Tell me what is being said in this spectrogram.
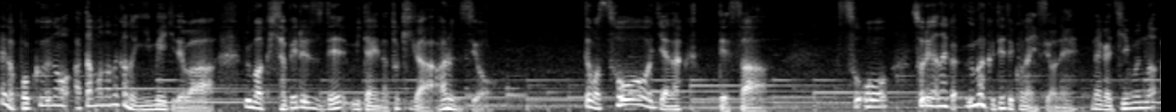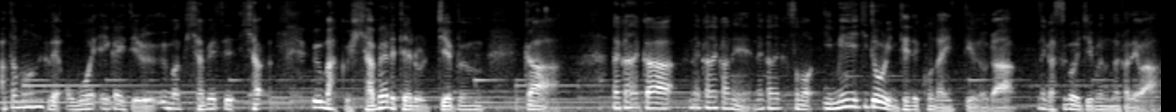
なんか僕の頭の中のイメージではうまく喋れるぜみたいな時があるんですよ。でもそうじゃなくってさそうそれがなんかうまく出てこないんですよねなんか自分の頭の中で思い描いているうまく喋れてしゃうまく喋れてる自分がなかなかなかなかねなかなかそのイメージ通りに出てこないっていうのがなんかすごい自分の中では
